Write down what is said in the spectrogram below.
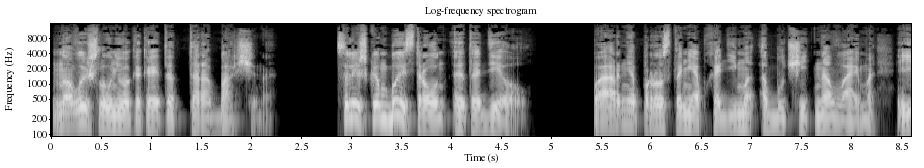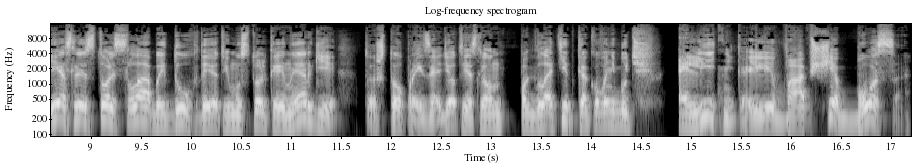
но вышла у него какая-то тарабарщина. Слишком быстро он это делал. Парня просто необходимо обучить Навайма. Если столь слабый дух дает ему столько энергии, то что произойдет, если он поглотит какого-нибудь элитника или вообще босса?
